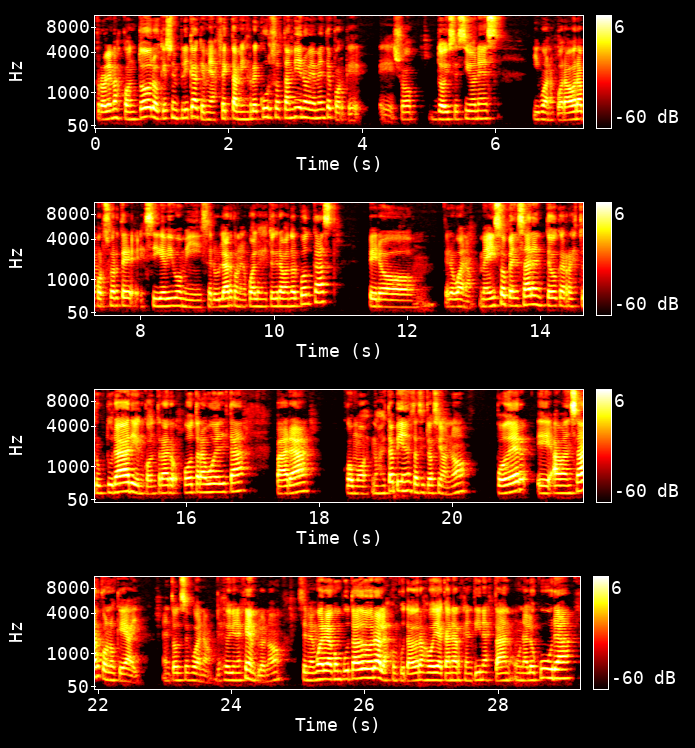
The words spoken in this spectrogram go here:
problemas con todo lo que eso implica, que me afecta a mis recursos también, obviamente, porque eh, yo doy sesiones y bueno, por ahora, por suerte, sigue vivo mi celular con el cual les estoy grabando el podcast, pero, pero bueno, me hizo pensar en tengo que reestructurar y encontrar otra vuelta para, como nos está pidiendo esta situación, ¿no? Poder eh, avanzar con lo que hay. Entonces, bueno, les doy un ejemplo, ¿no? Se me muere la computadora, las computadoras hoy acá en Argentina están una locura,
